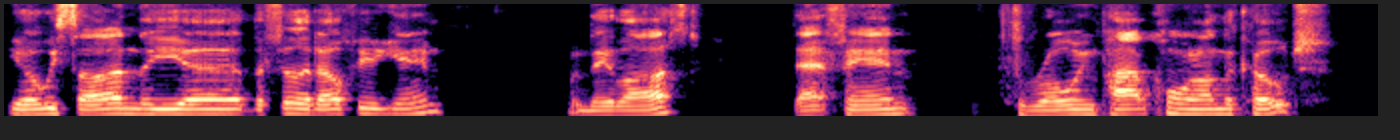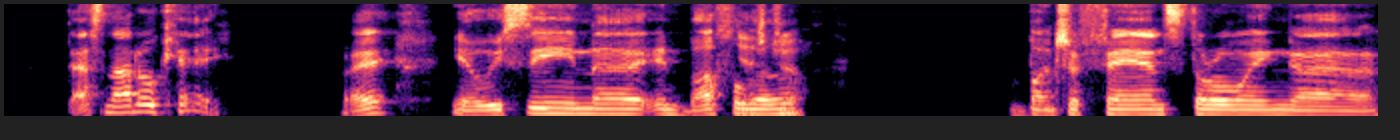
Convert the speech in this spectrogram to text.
You know, we saw in the uh, the Philadelphia game when they lost that fan throwing popcorn on the coach. That's not okay, right? You know, we've seen uh, in Buffalo a bunch of fans throwing uh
